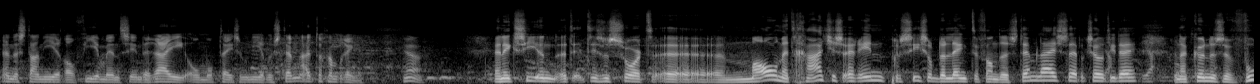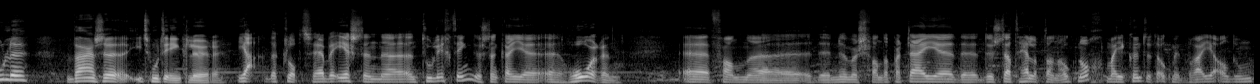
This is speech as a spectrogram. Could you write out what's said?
En er staan hier al vier mensen in de rij om op deze manier hun stem uit te gaan brengen. Ja. En ik zie een, het, het is een soort eh, mal met gaatjes erin, precies op de lengte van de stemlijst, heb ik zo het idee. Ja, En dan kunnen ze voelen waar ze iets moeten inkleuren. Ja, dat klopt. We hebben eerst een, eh, een toelichting, dus dan kan je eh, horen van de nummers van de partijen. De, dus dat helpt dan ook nog. Maar je kunt het ook met braille al doen.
